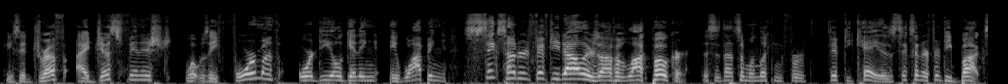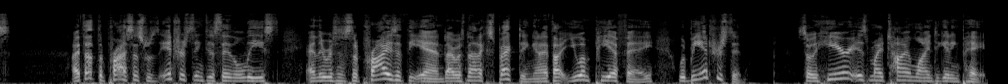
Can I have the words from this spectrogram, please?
He said, Druff, I just finished what was a four month ordeal getting a whopping $650 off of lock poker. This is not someone looking for 50K. This is 650 bucks. I thought the process was interesting to say the least, and there was a surprise at the end I was not expecting, and I thought UMPFA would be interested. So here is my timeline to getting paid.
